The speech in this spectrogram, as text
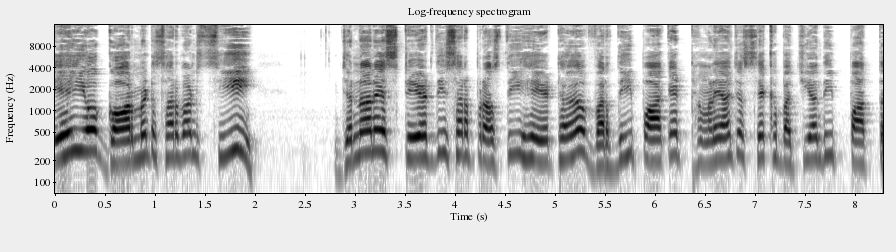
ਇਹੀ ਉਹ ਗਵਰਨਮੈਂਟ ਸਰਵੈਂਟ ਸੀ, ਜਿਨ੍ਹਾਂ ਨੇ ਸਟੇਟ ਦੀ ਸਰਪ੍ਰਸਤੀ ਹੇਠ ਵਰਦੀ ਪਾ ਕੇ ਥਾਣਿਆਂ 'ਚ ਸਿੱਖ ਬੱਚਿਆਂ ਦੀ ਪੱਤ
